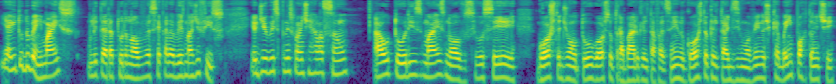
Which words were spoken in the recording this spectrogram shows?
e aí tudo bem, mas literatura nova vai ser cada vez mais difícil. Eu digo isso principalmente em relação a autores mais novos. Se você gosta de um autor, gosta do trabalho que ele está fazendo, gosta do que ele está desenvolvendo, acho que é bem importante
